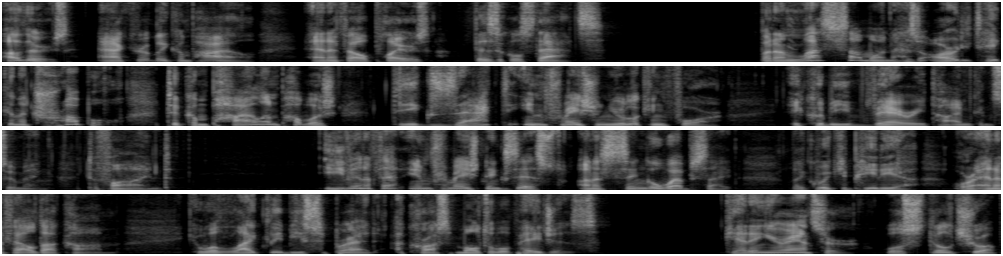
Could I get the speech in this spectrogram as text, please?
Others accurately compile NFL players' physical stats. But unless someone has already taken the trouble to compile and publish the exact information you're looking for, it could be very time consuming to find. Even if that information exists on a single website like Wikipedia or NFL.com, it will likely be spread across multiple pages. Getting your answer will still chew up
